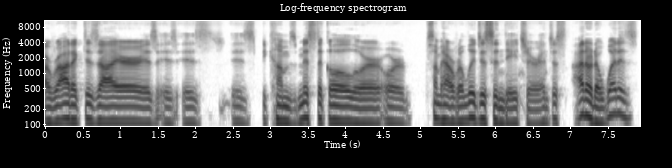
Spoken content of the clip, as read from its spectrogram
erotic desire is is is is becomes mystical or or somehow religious in nature and just I don't know what is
